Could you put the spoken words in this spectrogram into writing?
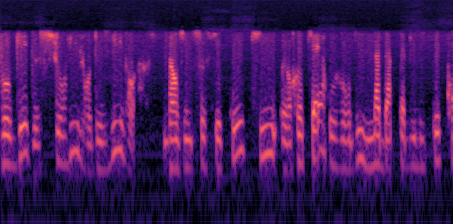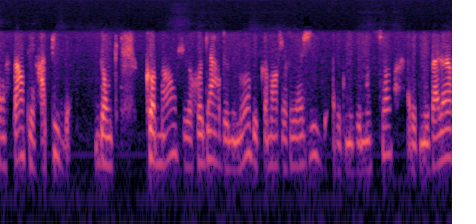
voguer, de survivre, de vivre dans une société qui euh, requiert aujourd'hui une adaptabilité constante et rapide. Donc, comment je regarde le monde et comment je réagis avec mes émotions, avec mes valeurs,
